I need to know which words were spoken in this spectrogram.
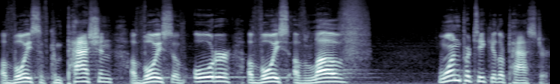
a voice of compassion, a voice of order, a voice of love. One particular pastor,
